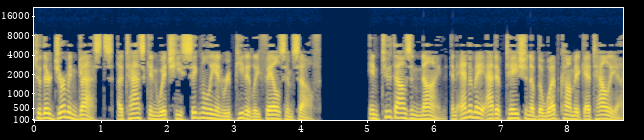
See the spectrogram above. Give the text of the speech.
to their German guests, a task in which he signally and repeatedly fails himself. In 2009, an anime adaptation of the webcomic Hetalia,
